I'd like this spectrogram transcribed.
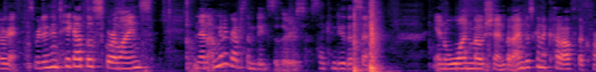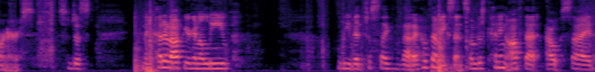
Okay, so we're just going to take out those score lines and then I'm going to grab some big scissors so I can do this in, in one motion, but I'm just going to cut off the corners. So just going to cut it off. You're going to leave leave it just like that. I hope that makes sense. So I'm just cutting off that outside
